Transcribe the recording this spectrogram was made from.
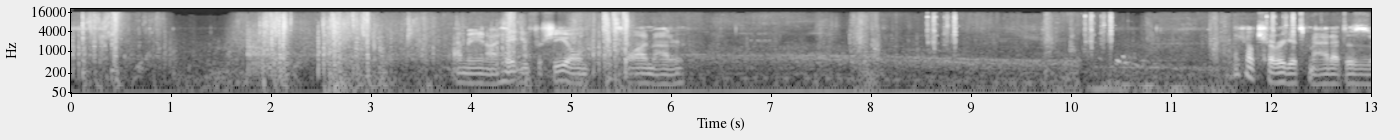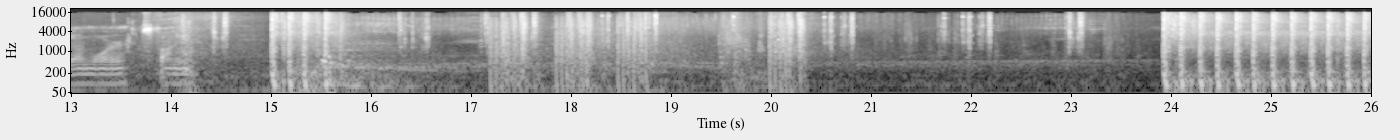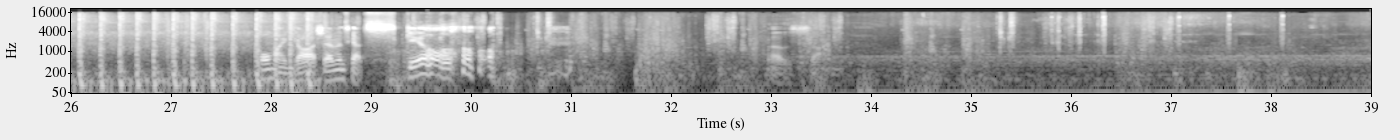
I mean, I hate you for shield. That's all I matter. I like how Trevor gets mad at this zone war. It's funny. Oh my gosh, Evan's got skill! that was funny.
